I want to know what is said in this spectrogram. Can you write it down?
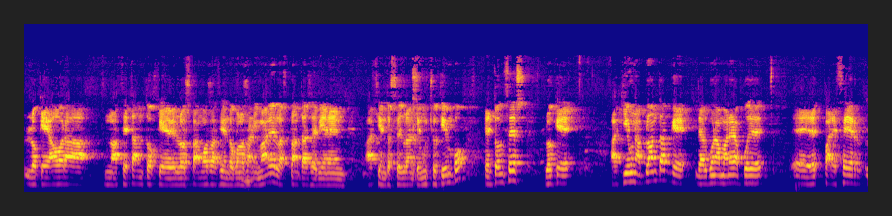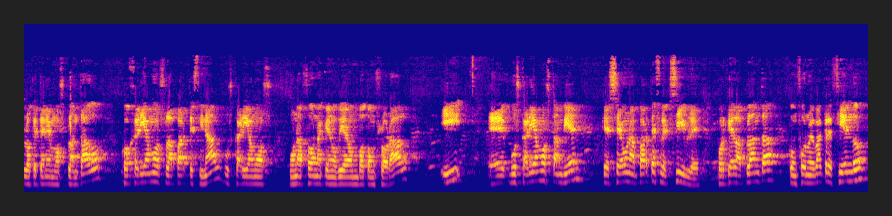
lo que ahora no hace tanto que lo estamos haciendo con los animales, las plantas se vienen haciéndose durante mucho tiempo. Entonces, lo que aquí una planta que de alguna manera puede eh, parecer lo que tenemos plantado, cogeríamos la parte final, buscaríamos una zona que no hubiera un botón floral y eh, buscaríamos también que sea una parte flexible, porque la planta, conforme va creciendo,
